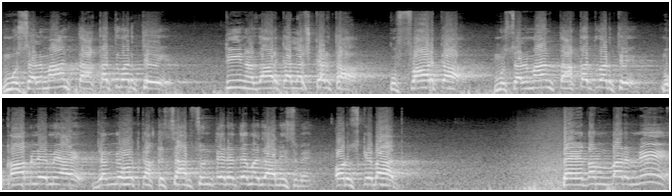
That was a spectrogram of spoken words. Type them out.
مسلمان طاقتور تھے۔ تین ہزار کا لشکر تھا، کفار کا، مسلمان طاقتور تھے، مقابلے میں آئے، جنگ ہوت کا قصہ آپ سنتے رہتے مجالس میں۔ اور اس کے بعد پیغمبر نے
